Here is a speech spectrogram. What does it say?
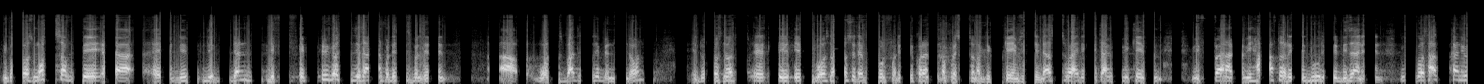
because most of the, uh, uh, the, the, then the, the previous design for this building uh, was badly been done. It was not it, it was not suitable for the current operation of the KMC. That's why the time we came, we found out we have to redo the design because how can you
